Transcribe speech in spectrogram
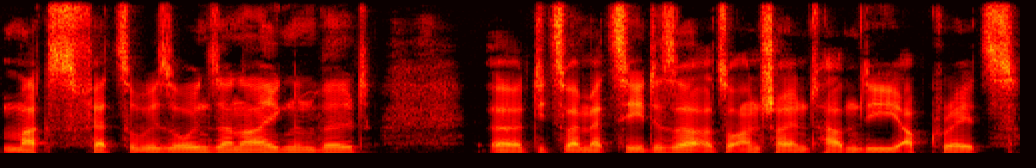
Max fährt sowieso in seiner eigenen Welt. Äh, die zwei Mercedeser, also anscheinend haben die Upgrades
